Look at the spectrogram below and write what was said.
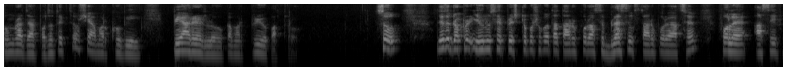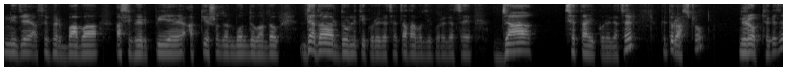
তোমরা যার পদত্যাগ চাও, সে আমার খুবই পেয়ারের লোক, আমার প্রিয় পাত্র। সো যেহেতু ডক্টর ইউনুসের পৃষ্ঠপোষকতা তার উপর আছে ব্লেসিংস তার উপরে আছে, ফলে আসিফ নিজে, আসিফের বাবা, আসিফের পিএ আত্মীয় স্বজন বন্ধু বান্ধব দেদার দুর্নীতি করে গেছে, চাঁদাবাজি করে গেছে, যা ইচ্ছে তাই করে গেছে। কিন্তু রাষ্ট্র নীরব থেকেছে,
